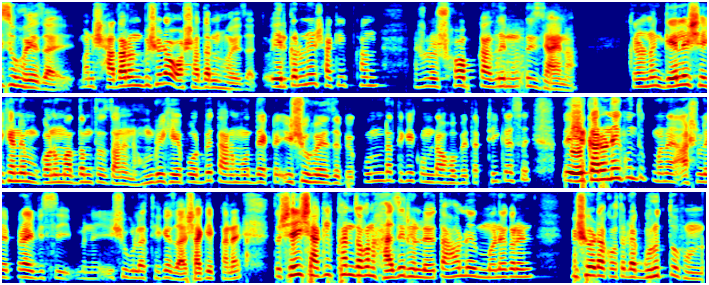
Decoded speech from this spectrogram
কিছু হয়ে যায়। মানে সাধারণ বিষয়টা অসাধারণ হয়ে যায়। তো এর কারণে শাকিব খান আসলে সব কাজের মধ্যে যায় না। কেননা গেলে সেইখানে গণমাধ্যম তো জানেন হুমড়ি খেয়ে পড়বে, তার মধ্যে একটা ইস্যু হয়ে যাবে, কোনটা থেকে কোনটা হবে তার ঠিক আছে। তো এর কারণেই কিন্তু মানে আসলে প্রাইভেসি মানে ইস্যুগুলো থেকে যায় শাকিব খানের। তো সেই শাকিব খান যখন হাজির হলে, তাহলে মনে করেন বিষয়টা কতটা গুরুত্বপূর্ণ?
